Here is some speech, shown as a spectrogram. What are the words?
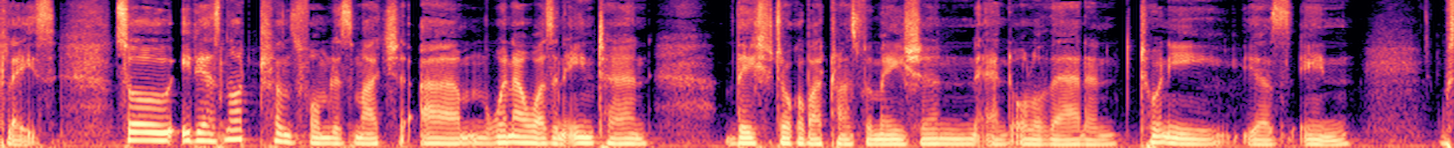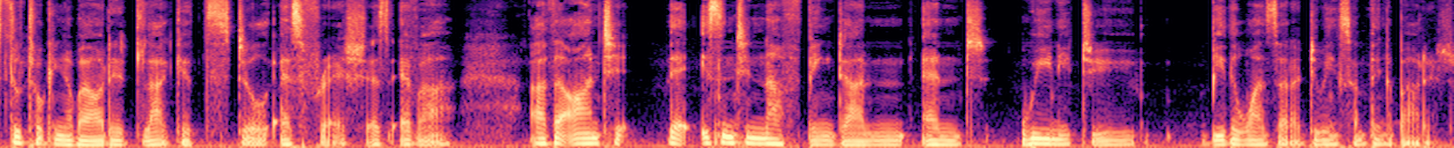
place. So it has not transformed as much. Um, when I was an intern, they used to talk about transformation and all of that. And 20 years in, we're still talking about it like it's still as fresh as ever. Uh, there aren't, there isn't enough being done, and we need to be the ones that are doing something about it.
